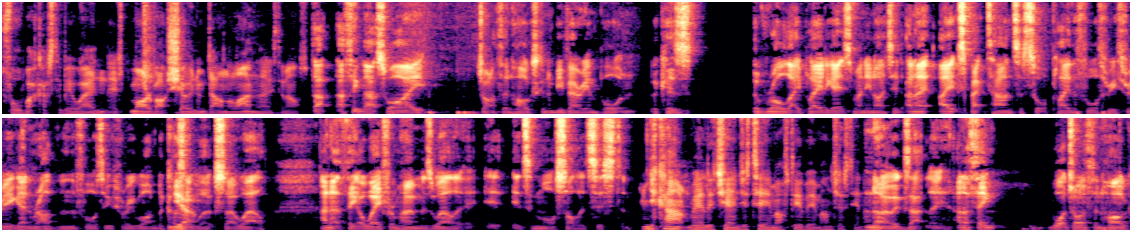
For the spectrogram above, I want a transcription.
fullback has to be aware and it's more about showing him down the line than anything else. that I think that's why Jonathan Hogg's going to be very important because the role that he played against Man United, and I, I expect Town to sort of play the 4 3 3 again rather than the 4 2 3 1 because Yeah. it works so well. And I think away from home as well, it, it, it's a more solid system. You can't really change a team after you beat Manchester United. No, exactly. And I think what Jonathan Hogg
